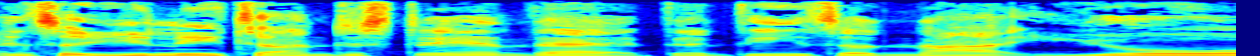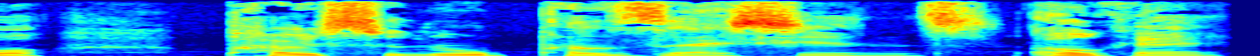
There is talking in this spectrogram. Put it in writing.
And so you need to understand that, that these are not your personal possessions. Okay.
